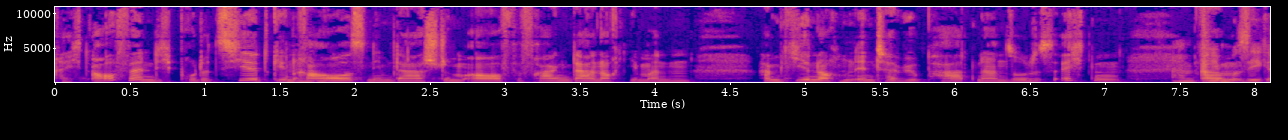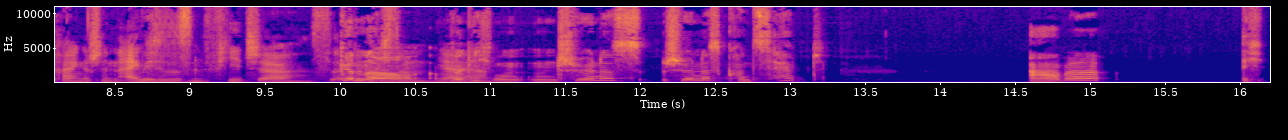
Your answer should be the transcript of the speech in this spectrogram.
recht aufwendig produziert, gehen mhm. raus, nehmen da Stimmen auf, befragen da noch jemanden, haben hier noch einen Interviewpartner und so. Das ist echt ein. Haben viel ähm, Musik reingeschnitten. Eigentlich ist es ein Feature. Genau, wirklich, so ein, ja, wirklich ein, ein, schönes, schönes Konzept. Aber ich,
